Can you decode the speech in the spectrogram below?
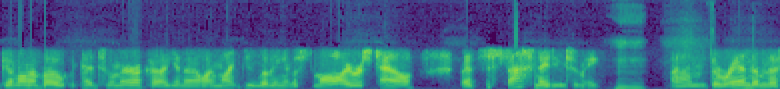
get on a boat and head to America. You know, I might be living in a small Irish town. That's just fascinating to me. Mm-hmm. Um, the randomness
